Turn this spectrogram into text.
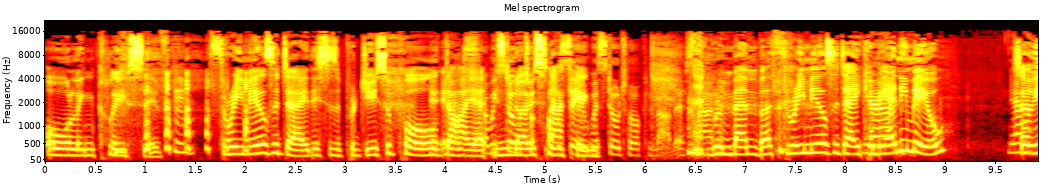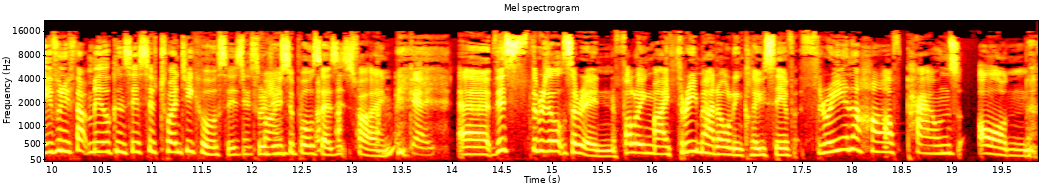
all inclusive. three meals a day. This is a producer Paul diet, we still no ta- snacking. We're still talking about this. Now. Remember, three meals a day can be any meal. Yeah. So even if that meal consists of 20 courses, It's producer fine. Paul says it's fine. Okay. Uh, this, the results are in. Following my three mad all inclusive, three and a half pounds on.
